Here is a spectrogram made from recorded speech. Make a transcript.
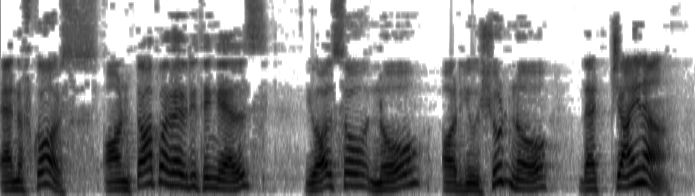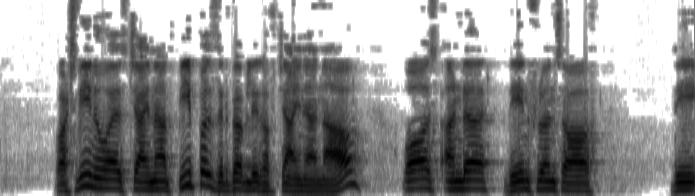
And of course, on top of everything else, you also know, or you should know, that China, what we know as China, People's Republic of China now, was under the influence of the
